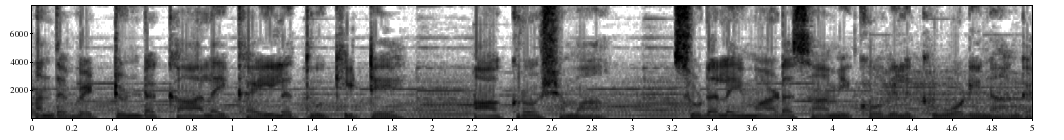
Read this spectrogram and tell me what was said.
அந்த வெட்டுண்ட காலை கையில தூக்கிட்டே ஆக்ரோஷமா சுடலை மாடசாமி கோவிலுக்கு ஓடினாங்க.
